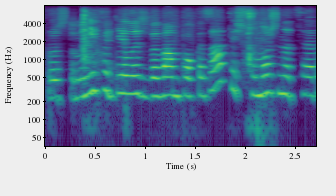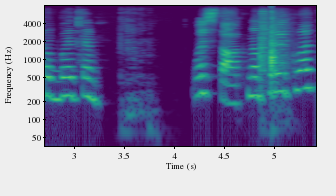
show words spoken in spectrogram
Просто мені хотілося б вам показати, що можна це робити ось так, наприклад.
